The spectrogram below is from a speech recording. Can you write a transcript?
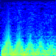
you.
